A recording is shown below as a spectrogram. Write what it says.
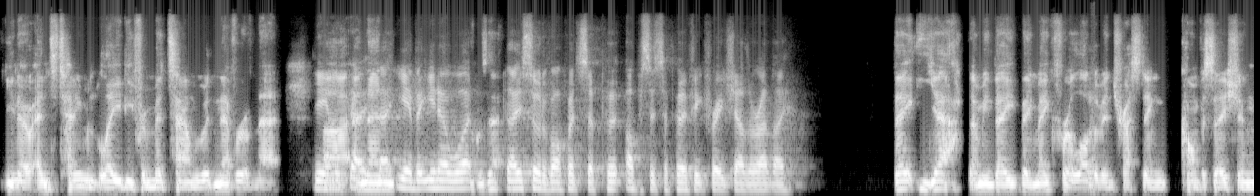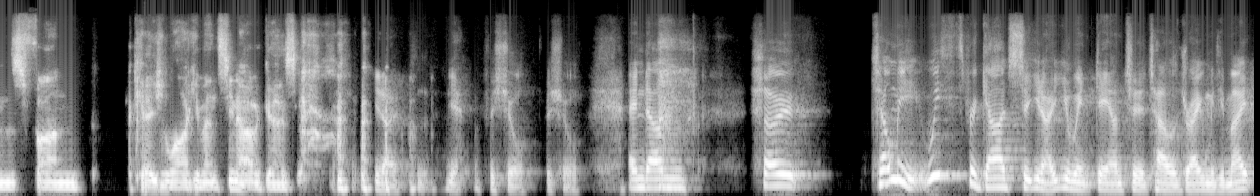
you know, entertainment lady from Midtown. We would never have met. Yeah, uh, then- tho- yeah, but you know what? What? Those sort of opposites are, per- opposites are perfect for each other, aren't they? They, yeah, I mean, they they make for a lot of interesting conversations, fun, occasional arguments. You know how it goes. you know, yeah, for sure, for sure. And um, so tell me, with regards to, you know, you went down to Taylor Dragon with your mate,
